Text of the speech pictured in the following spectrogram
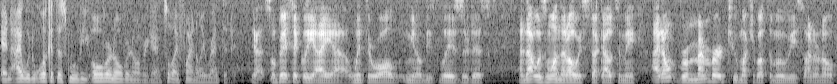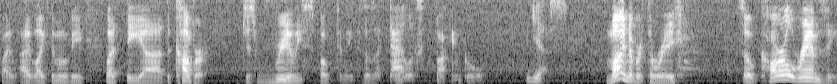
and I would look at this movie over and over and over again until I finally rented it. Yeah, so basically, I uh, went through all you know these laser discs, and that was one that always stuck out to me. I don't remember too much about the movie, so I don't know if I I like the movie, but the uh, the cover just really spoke to me because I was like, that looks fucking cool. Yes. My number three. So Carl Ramsey,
